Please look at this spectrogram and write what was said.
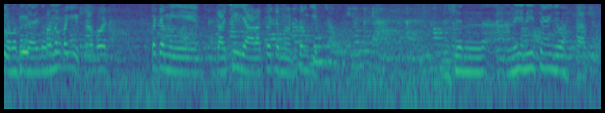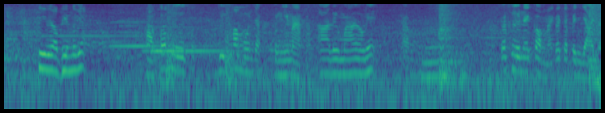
จุดจะมาแสที่ดงตรงเขาต้นี้องไปหยิบครับว่า ก็จะมีรายชื่อยาแล้วก็จำนวนที่ต้องหยิบชมนิทรรศการนะคะที่ห้องอย่างเช่นอ่าอันนี้อันนี้แจ้งอยู่อะครับเช่นเดียวกันค่ะที่เราพิมพ์เมื่อกี้ครับก็คือดึงข้อมูลจากตรงนี้มาครับอ่าดึงมาตรงนี้ครับ อืมก็คือในกล่องนั้นก็จะเป็นยาเฉ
